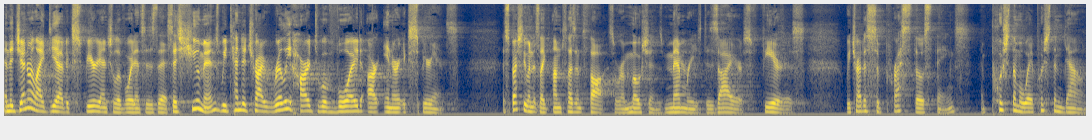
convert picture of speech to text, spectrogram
And the general idea of experiential avoidance is this as humans, we tend to try really hard to avoid our inner experience, especially when it's like unpleasant thoughts or emotions, memories, desires, fears. We try to suppress those things and push them away, push them down.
